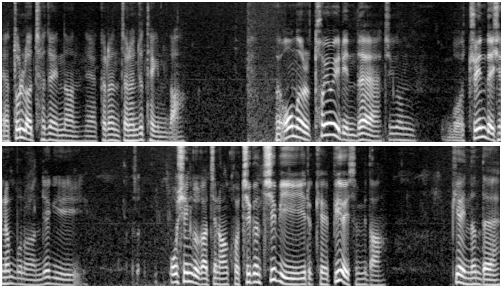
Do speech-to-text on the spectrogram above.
예, 둘러쳐져 있는 예, 그런 전원주택입니다. 오늘 토요일인데 지금 뭐 주인 되시는 분은 여기 오신 것 같지는 않고 지금 집이 이렇게 비어 있습니다. 비어 있는데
